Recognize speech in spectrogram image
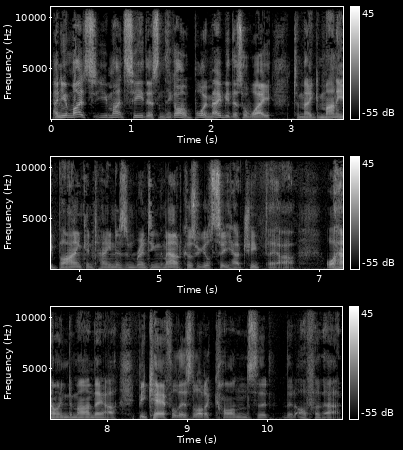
And you might you might see this and think, oh boy, maybe there's a way to make money buying containers and renting them out because you'll see how cheap they are or how in demand they are. Be careful, there's a lot of cons that that offer that.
